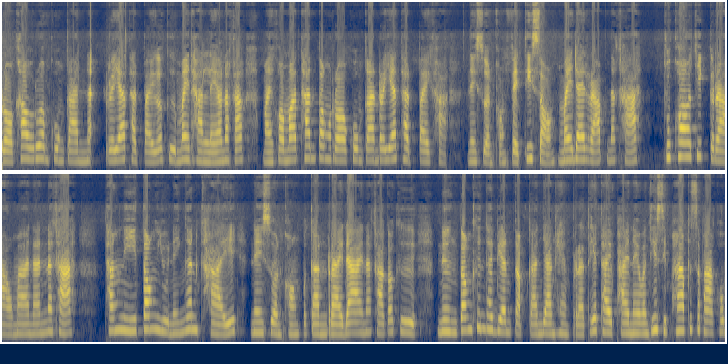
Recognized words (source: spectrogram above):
รอเข้าร่วมโครงการระยะถัดไปก็คือไม่ทันแล้วนะคะ หมายความว่าท่านต้องรอโครงการระยะถัดไปค่ะ ในส่วนของเฟสที่ 2 ไม่ได้รับนะคะ ทุกข้อที่กล่าวมานั้นนะคะ ทั้งนี้ต้องอยู่ในเงื่อนไขในส่วนของประกันรายได้นะคะก็คือ 1. ต้องขึ้นทะเบียนกับการยางแห่งประเทศไทยภายในวันที่ 15 พฤษภาคม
